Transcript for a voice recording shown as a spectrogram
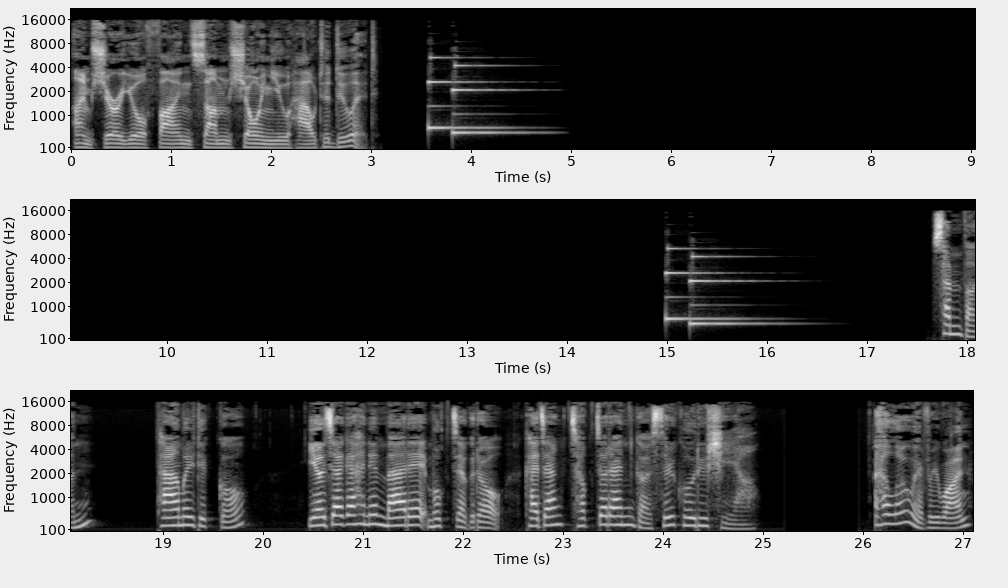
I'm sure you'll find some showing you how to do it. 삼 번 다음을 듣고 여자가 하는 말의 목적으로 가장 적절한 것을 고르시오. Hello, everyone.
